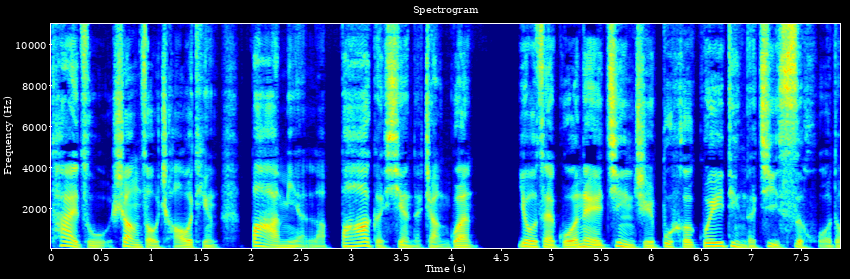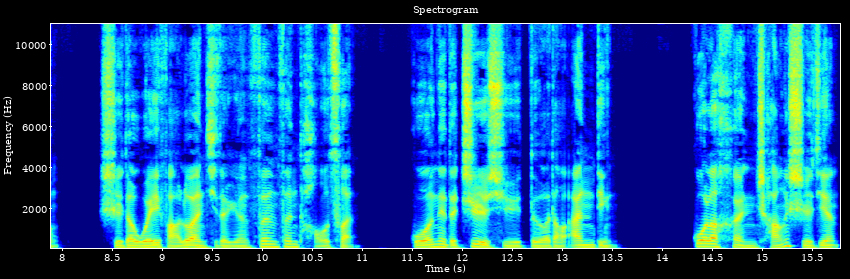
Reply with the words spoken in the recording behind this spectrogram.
太祖上奏朝廷，罢免了八个县的长官，又在国内禁止不合规定的祭祀活动，使得违法乱纪的人纷纷逃窜，国内的秩序得到安定。过了很长时间，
